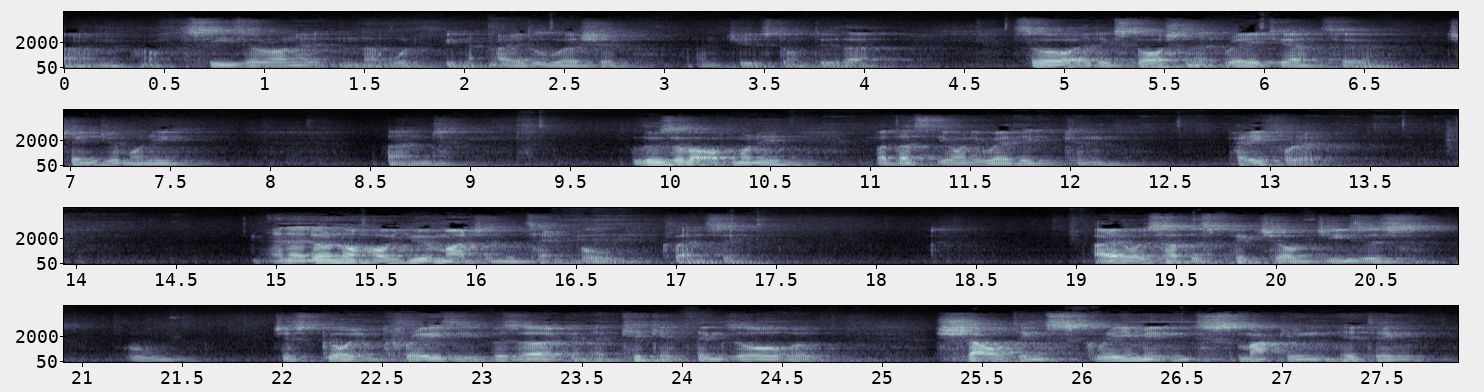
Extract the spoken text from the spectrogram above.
um, of Caesar on it, and that would have been idol worship, and Jews don't do that. So at extortionate rate, you had to change your money and lose a lot of money, but that's the only way they can pay for it. And I don't know how you imagine the temple cleansing. I always have this picture of Jesus just going crazy, berserk, and kicking things over, shouting, screaming, smacking, hitting,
